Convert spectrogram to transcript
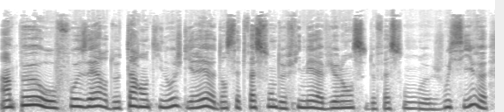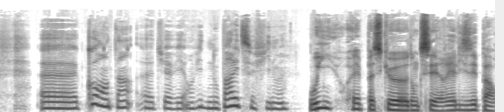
un peu aux faux airs de Tarantino, je dirais, dans cette façon de filmer la violence de façon jouissive. Corentin, tu avais envie de nous parler de ce film Oui, parce que donc c'est réalisé par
